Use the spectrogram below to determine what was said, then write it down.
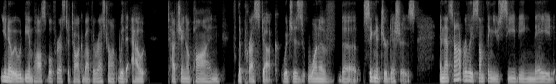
You know, it would be impossible for us to talk about the restaurant without touching upon the press duck, which is one of the signature dishes. And that's not really something you see being made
